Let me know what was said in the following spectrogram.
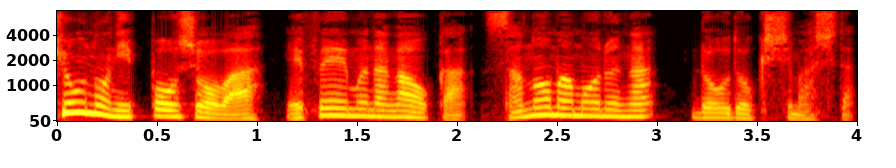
今日の日報賞は FM 長岡佐野守が朗読しました。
